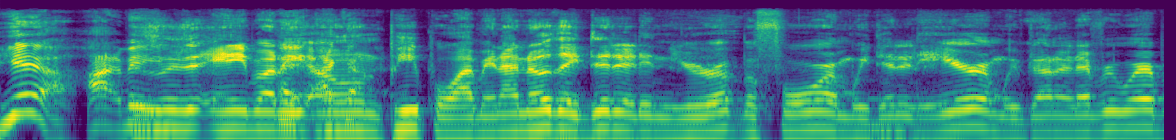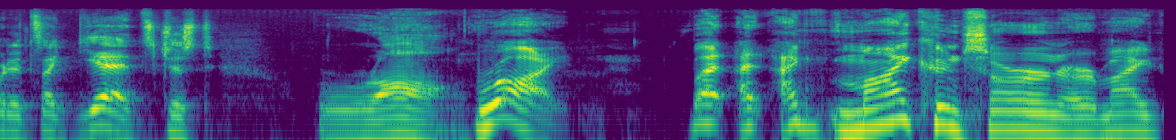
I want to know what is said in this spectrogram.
Yeah, I mean, anybody Hey, I got- own people? I mean, I know they did it in Europe before, and we did it here, and we've done it everywhere. But it's like, yeah, it's just wrong. Right. But I, I my concern or my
